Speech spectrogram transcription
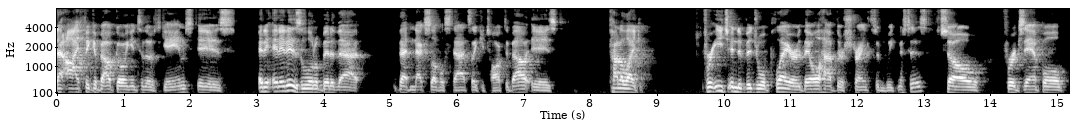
that I think about going into those games is, and it, and it is a little bit of that that next level stats like you talked about is kind of like for each individual player they all have their strengths and weaknesses. So, for example,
